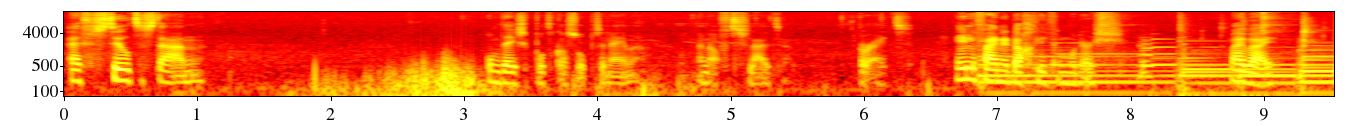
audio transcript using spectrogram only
even stil te staan. Om deze podcast op te nemen en af te sluiten. Alright. Hele fijne dag, lieve moeders. Bye bye.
